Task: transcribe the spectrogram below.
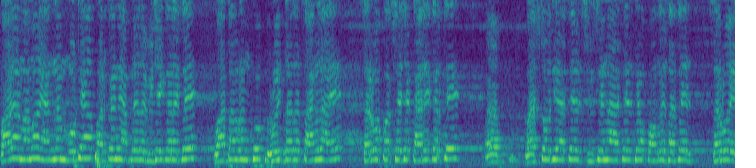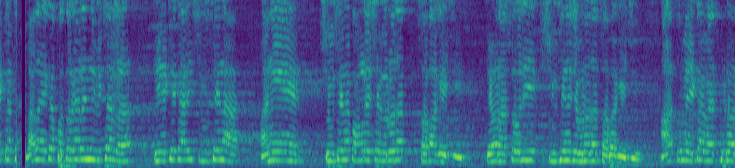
बाळा मामा यांना मोठ्या फरकाने आपल्याला विजय करायचे वातावरण खूप रोहित दादा चांगलं आहे. सर्व पक्षाचे कार्यकर्ते राष्ट्रवादी असेल शिवसेना असेल किंवा काँग्रेस असेल सर्व एकत्र दादा एका पत्रकारांनी विचारलं की एकेकाळी शिवसेना आणि शिवसेना काँग्रेसच्या विरोधात सभा घ्यायची किंवा राष्ट्रवादी शिवसेनेच्या विरोधात सभा घ्यायची. आज तुम्ही एका व्यासपीठावर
